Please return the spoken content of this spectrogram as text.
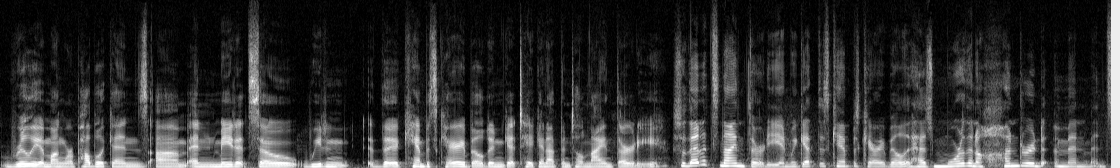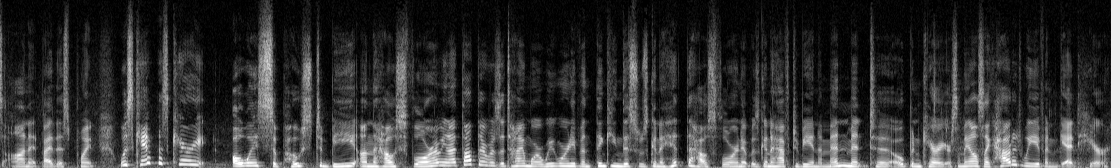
really among Republicans um, and made it so we didn't, the campus carry bill didn't get taken up until 9:30. So then it's 9:30 and we get this campus carry bill that has more than 100 amendments on it by this point. Was campus carry always supposed to be on the house floor? I mean, I thought there was a time where we weren't even thinking this was going to hit the house floor and it was going to have to be an amendment to open carry or something else. Like how did we even get here?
